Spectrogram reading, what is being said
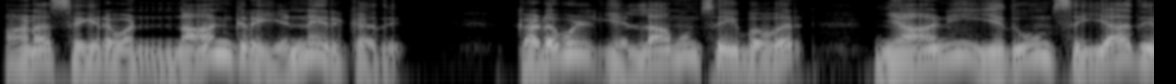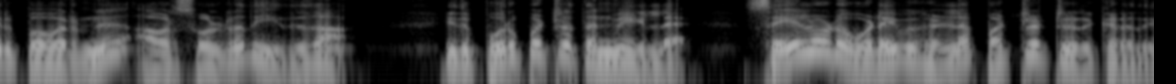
ஆனா செய்றவன் நான்கிற எண்ணம் இருக்காது. கடவுள் எல்லாமும் செய்பவர் ஞானி எதுவும் செய்யாதிருப்பவர்னு அவர் சொல்றது இதுதான். இது பொறுப்பற்ற தன்மை இல்ல. செயலோட உடைவுகள்ல பற்றற்று இருக்கிறது.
